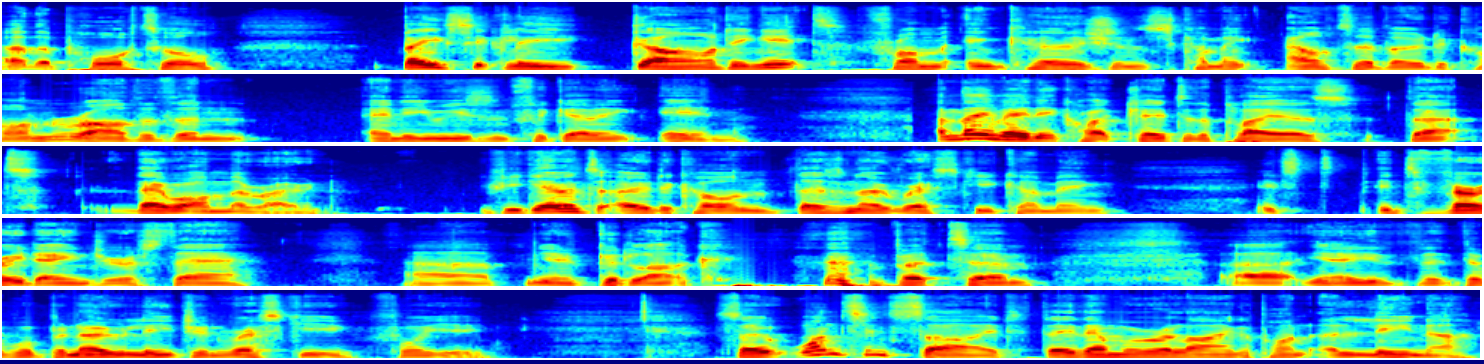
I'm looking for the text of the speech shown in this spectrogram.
at the portal basically guarding it from incursions coming out of Oerlikon rather than any reason for going in. And they made it quite clear to the players that they were on their own. If you go into Oerlikon, there's no rescue coming. It's it's very dangerous there. Uh, you know, good luck. but um, uh, you know, there will be no Legion rescue for you. So once inside, they then were relying upon Alina,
